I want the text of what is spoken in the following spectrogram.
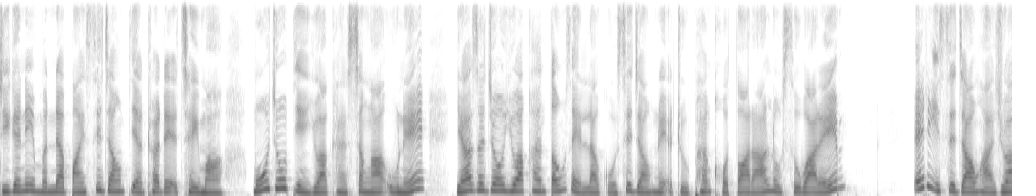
ဒီကနေ့မနက်ပိုင်းစစ်ကြောင်းပြန်ထွက်တဲ့အချိန်မှာမိုးကြိုးပြင်ရွာခန့်15ဦးနဲ့ရာဇကျော်ရွာခန့်30လောက်ကိုစစ်ကြောင်းနဲ့အတူဖမ်းခေါ်သွားတာလို့ဆိုပါတယ်။ အဲ့ဒီစစ်ကြောင်းဟာရွာ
